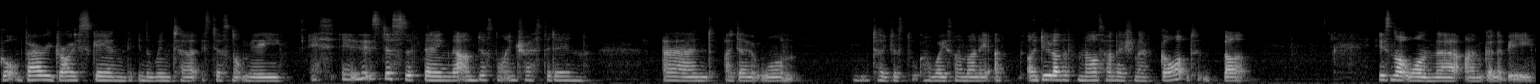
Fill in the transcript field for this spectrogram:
got very dry skin in the winter, it's just not me. It's, it's just a thing that I'm just not interested in and I don't want to just waste my money. I, I do love the NARS foundation I've got, but it's not one that I'm going to be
